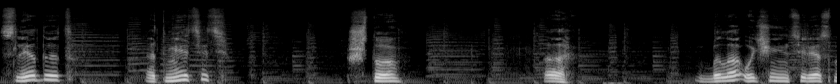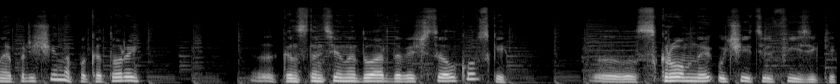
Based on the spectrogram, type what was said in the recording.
следует отметить, что э, была очень интересная причина, по которой Константин Эдуардович Циолковский, э, скромный учитель физики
